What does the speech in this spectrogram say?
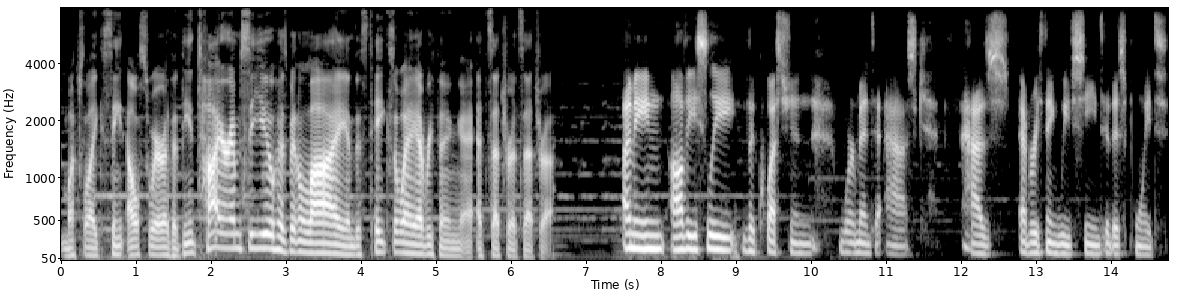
much like Saint Elsewhere, that the entire MCU has been a lie and this takes away everything, etc., etc.? I mean, obviously, the question we're meant to ask has everything we've seen to this point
